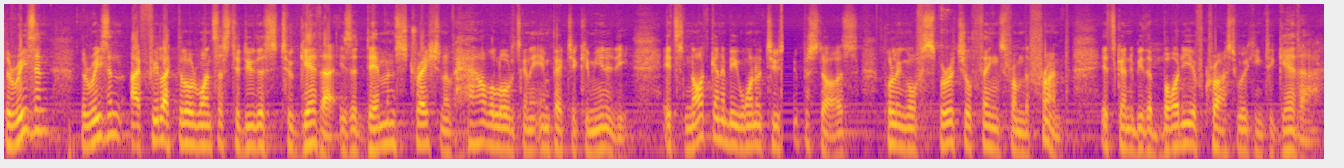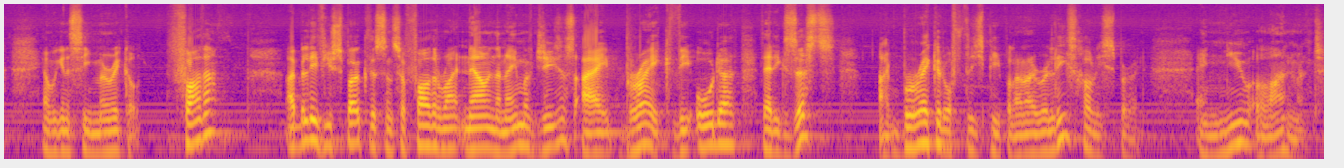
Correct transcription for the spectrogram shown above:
The reason, the reason I feel like the Lord wants us to do this together is a demonstration of how the Lord is going to impact your community. It's not going to be one or two superstars pulling off spiritual things from the front. It's going to be the body of Christ working together, and we're going to see miracles. Father, I believe you spoke this, and so, Father, right now, in the name of Jesus, I break the order that exists. I break it off these people, and I release, Holy Spirit, a new alignment.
